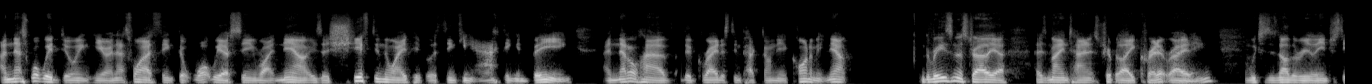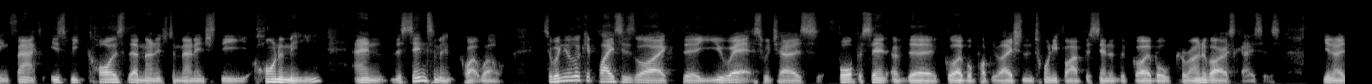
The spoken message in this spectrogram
And that's what we're doing here. And that's why I think that what we are seeing right now is a shift in the way people are thinking, acting, and being. And that'll have the greatest impact on the economy. Now, the reason Australia has maintained its AAA credit rating, which is another really interesting fact, is because they've managed to manage the economy and the sentiment quite well. So when you look at places like the US, which has 4% of the global population and 25% of the global coronavirus cases, you know,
